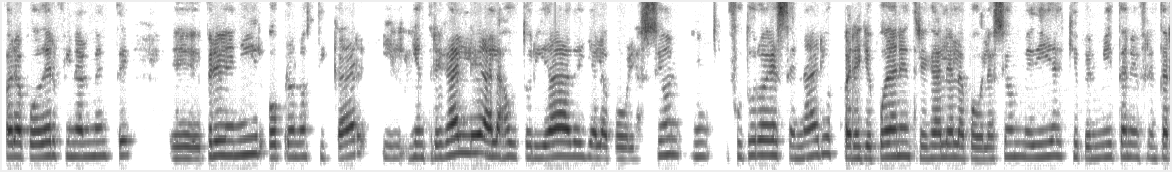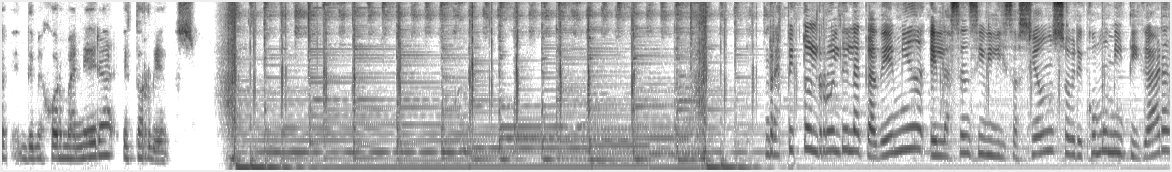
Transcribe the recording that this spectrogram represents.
para poder finalmente eh, prevenir o pronosticar y, entregarle a las autoridades y a la población futuros escenarios para que puedan entregarle a la población medidas que permitan enfrentar de mejor manera estos riesgos. Respecto al rol de la academia en la sensibilización sobre cómo mitigar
